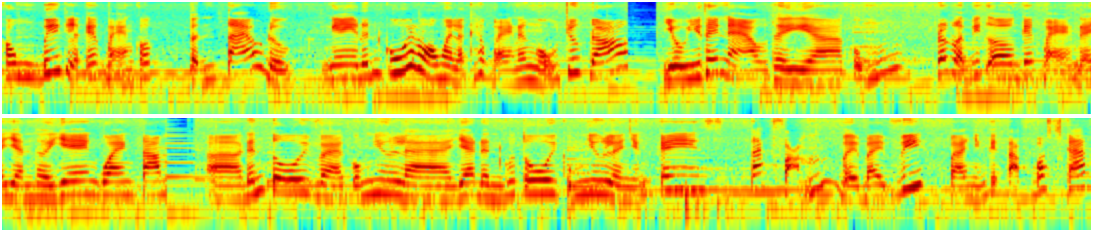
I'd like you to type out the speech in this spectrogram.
Không biết là các bạn có tỉnh táo được nghe đến cuối không? Hay là các bạn đang ngủ trước đó? Dù như thế nào thì à, cũng rất là biết ơn các bạn đã dành thời gian quan tâm à, đến tôi và cũng như là gia đình của tôi, cũng như là những cái tác phẩm về bài viết và những cái tập podcast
